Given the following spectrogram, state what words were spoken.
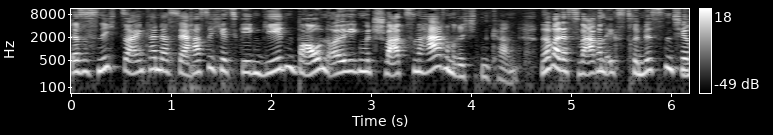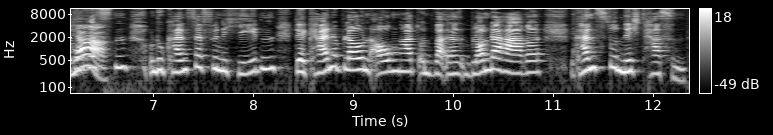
dass es nicht sein kann, dass der Hass sich jetzt gegen jeden Braunäugigen mit schwarzen Haaren richten kann. Ne, weil das waren Extremisten, Terroristen. Und du kannst dafür nicht jeden, der keine blauen Augen hat und wa- blonde Haare, kannst du nicht hassen.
